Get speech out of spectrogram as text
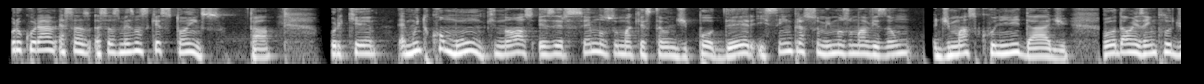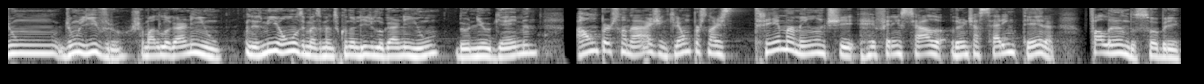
procurar essas, essas mesmas questões, tá? Porque é muito comum que nós exercemos uma questão de poder e sempre assumimos uma visão de masculinidade. Vou dar um exemplo de um, de um livro chamado Lugar Nenhum. Em 2011, mais ou menos, quando eu li Lugar Nenhum, do Neil Gaiman, há um personagem, que é um personagem extremamente referenciado durante a série inteira, falando sobre,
